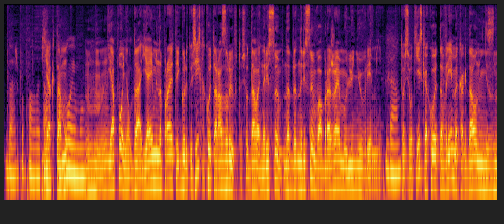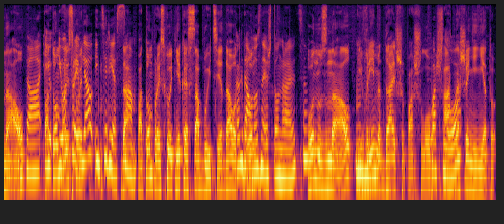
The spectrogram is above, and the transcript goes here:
туда же попала в это Я к тому. Мгм, я понял, да, я именно про это и говорю. То есть есть какой-то разрыв. То есть вот давай нарисуем, нарисуем воображаемую линию времени. Да. То есть вот есть какое-то время, когда он не знал. Да, и, потом и он происходит- проявлял интерес Да, сам. потом происходит некое событие, да, вот Когда он, узнает, что он нравится. он узнал, и Мгм. время дальше пошло, Пошло. а отношений нету.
